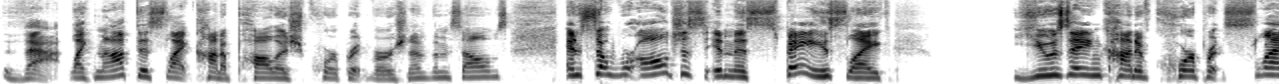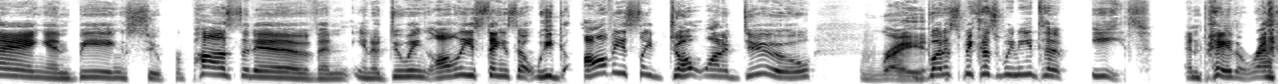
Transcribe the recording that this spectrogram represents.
that, like not this like kind of polished corporate version of themselves. And so we're all just in this space like using kind of corporate slang and being super positive and you know doing all these things that we obviously don't want to do right. but it's because we need to eat and pay the rent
